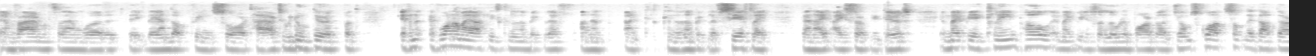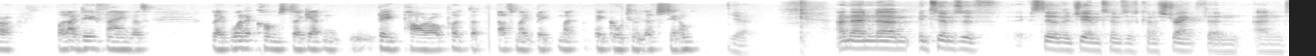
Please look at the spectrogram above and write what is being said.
environment for them where they, they end up feeling sore, or tired. So we don't do it. But if, if one of my athletes can Olympic lift and, and can Olympic lift safely, then I, I certainly do it. It might be a clean pull, it might be just a loaded barbell jump squat, something like that there. But I do find that like when it comes to getting big power output, that that's my big my big go to lifts, you know. Yeah, and then um, in terms of still in the gym, in terms of kind of strength and and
